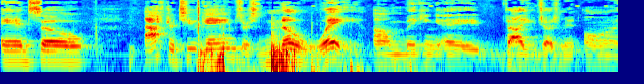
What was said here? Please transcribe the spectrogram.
and so after two games, there's no way I'm making a value judgment on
